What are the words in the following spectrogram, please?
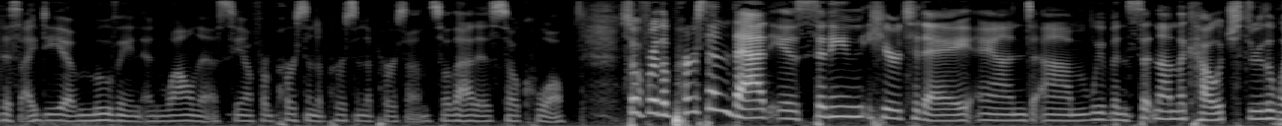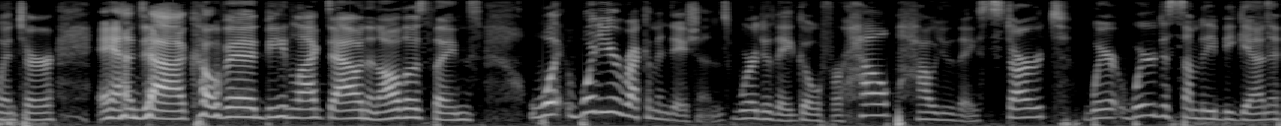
this idea of moving and wellness, you know, from person to person to person. So that is so cool. So for the person that is sitting here today, and um, we've been sitting on the couch through the winter, and uh, COVID being locked down, and all those things. What What are your recommendations? Where do they go for help? How do they start? Where Where does somebody begin if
